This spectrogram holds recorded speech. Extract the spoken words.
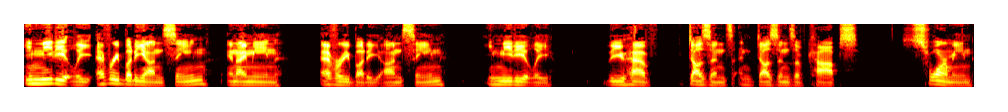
Immediately, everybody on scene, and I mean everybody on scene, immediately, you have dozens and dozens of cops swarming.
